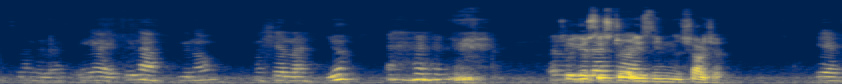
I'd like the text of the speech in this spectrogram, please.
this one, the last. Yeah, it's enough, you know. Mashallah. Yeah. So your sister one. is in Sharjah. Yes,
